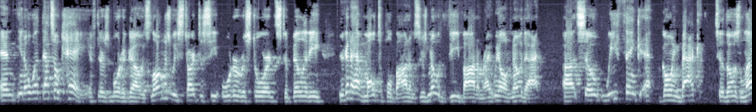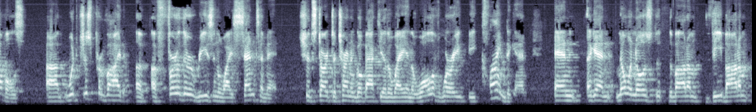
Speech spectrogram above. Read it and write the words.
And you know what? That's okay if there's more to go. As long as we start to see order restored, stability, you're going to have multiple bottoms. There's no the bottom, right? We all know that. Uh, so we think going back to those levels um, would just provide a, a further reason why sentiment should start to turn and go back the other way and the wall of worry be climbed again. And again, no one knows the, the, bottom, the bottom.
